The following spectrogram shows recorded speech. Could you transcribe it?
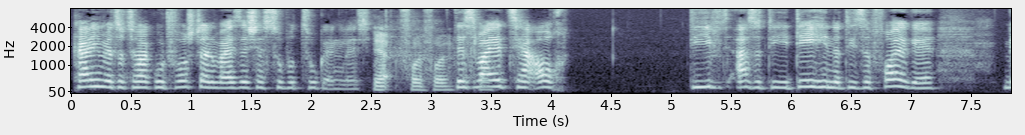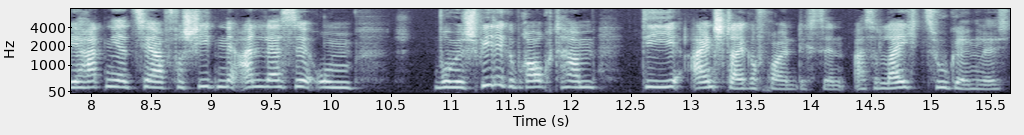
Kann ich mir total gut vorstellen, weil es ist ja super zugänglich. Ja, voll, voll. Das klar. war jetzt ja auch die, also die Idee hinter dieser Folge. Wir hatten jetzt ja verschiedene Anlässe, um, wo wir Spiele gebraucht haben, die einsteigerfreundlich sind, also leicht zugänglich.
